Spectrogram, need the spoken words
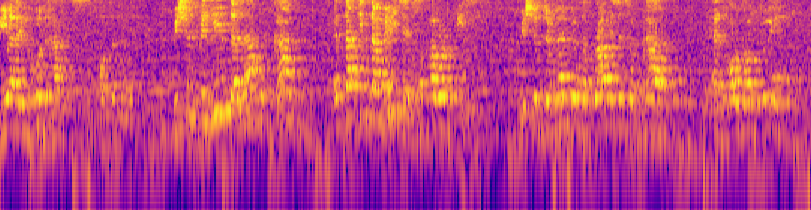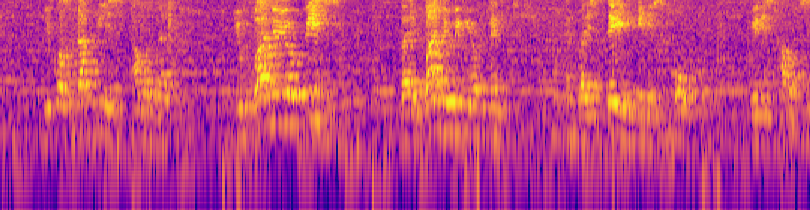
We are in good hands of the Lord. We should believe the love of God. And that is the basis of our peace. We should remember the promises of God and hold on to it because that is our life. You value your peace by valuing your faith and by staying in His home, in His house,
